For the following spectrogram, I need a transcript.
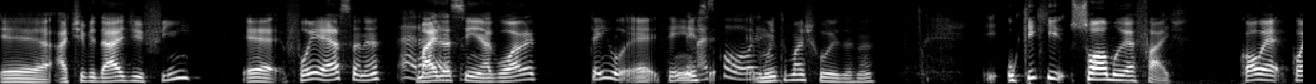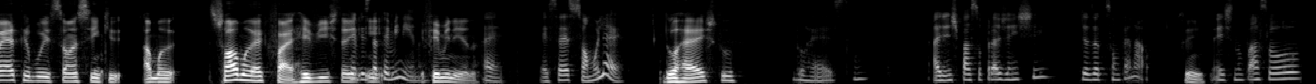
é, atividade fim é, foi essa, né? Era Mas essa. assim, agora tem, é, tem, tem esse, mais é coisas. muito mais coisas, né? E o que que só a mulher faz? Qual é, qual é a atribuição assim que a só a mulher que faz? Revista, Revista em- feminina. feminina. Essa é só mulher. Do resto, Do resto, a gente passou pra gente de execução penal. Sim, A gente não passou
